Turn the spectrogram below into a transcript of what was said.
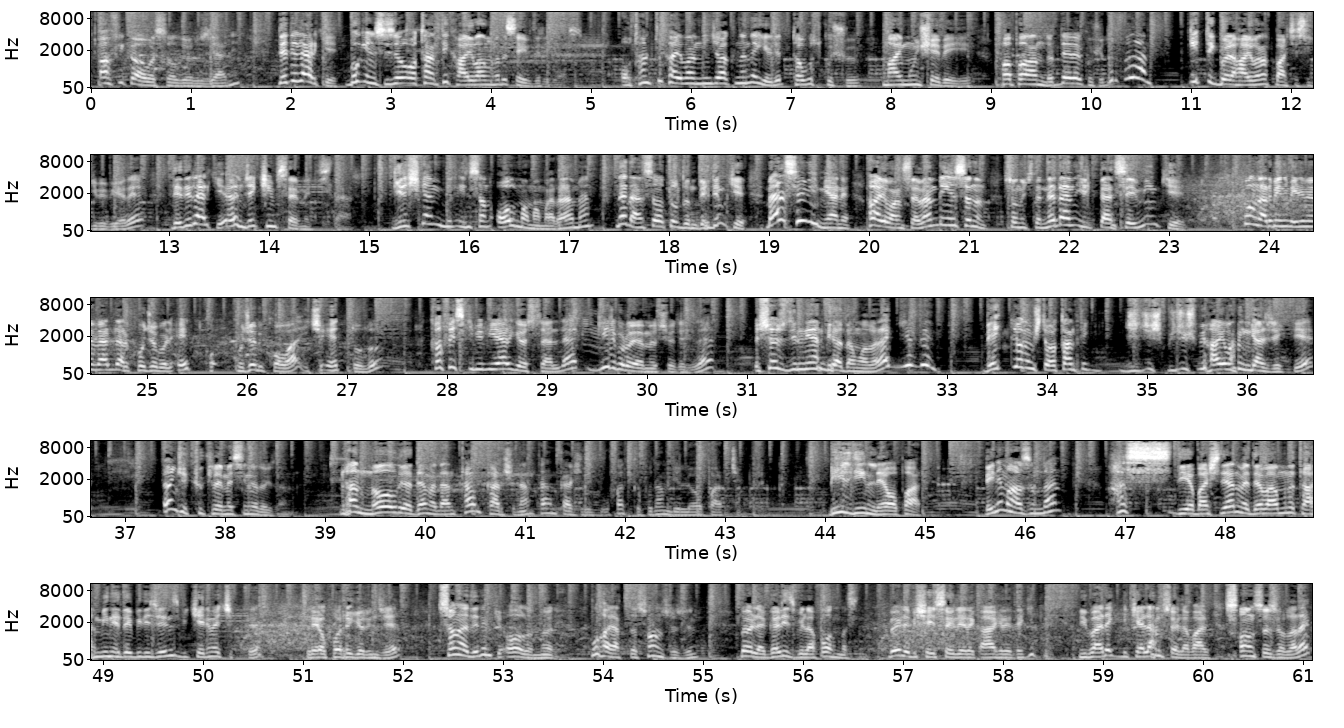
Afrika havası alıyoruz yani. Dediler ki bugün size otantik hayvanları sevdireceğiz. Otantik hayvan deyince aklına ne gelir? Tavus kuşu, maymun şebeği, papağandır, deve kuşudur falan. Gittik böyle hayvanat bahçesi gibi bir yere. Dediler ki önce kim sevmek ister? Girişken bir insan olmamama rağmen nedense atıldım. Dedim ki ben seveyim yani hayvan seven bir insanın. Sonuçta neden ilk ben sevmeyeyim ki? Bunlar benim elime verdiler koca böyle et koca bir kova içi et dolu. Kafes gibi bir yer gösterdiler. Gir buraya monsieur dediler. E söz dinleyen bir adam olarak girdim. Bekliyorum işte otantik ciciş bücüş bir hayvan gelecek diye. Önce kükremesini duydum. Lan ne oluyor demeden tam karşıdan tam karşıdaki ufak kapıdan bir leopar çıktı. Bildiğin leopar. Benim ağzımdan has diye başlayan ve devamını tahmin edebileceğiniz bir kelime çıktı. Leoparı görünce. Sonra dedim ki oğlum Nuri bu hayatta son sözün böyle galiz bir laf olmasın. Böyle bir şey söyleyerek ahirete gitme. Mübarek bir kelam söyle bari son söz olarak.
